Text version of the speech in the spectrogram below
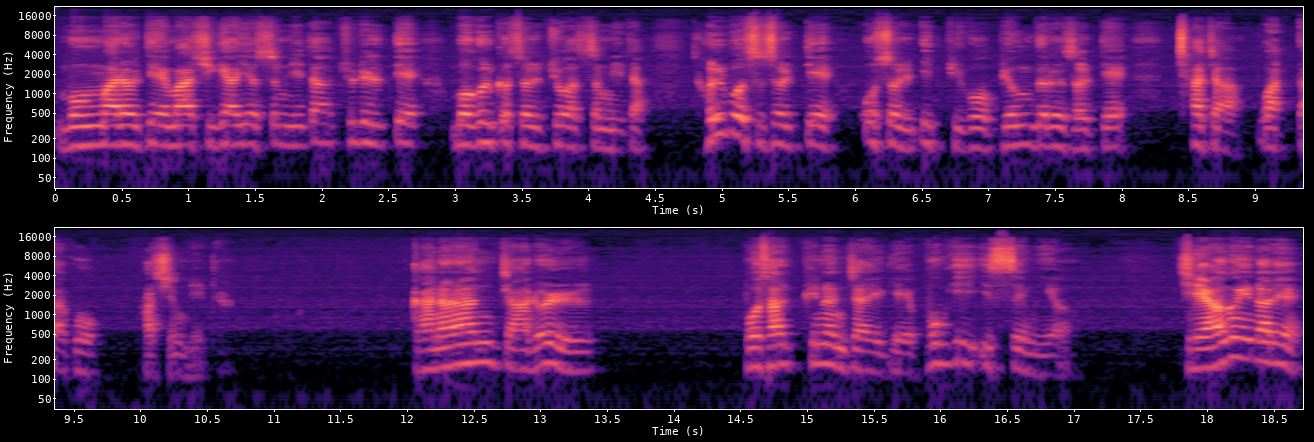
목마를 때 마시게 하였습니다. 줄일 때 먹을 것을 주었습니다. 헐벗었을 때 옷을 입히고 병들었을 때 찾아왔다고 하십니다. 가난한 자를 보살피는 자에게 복이 있으며 재앙의 날에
